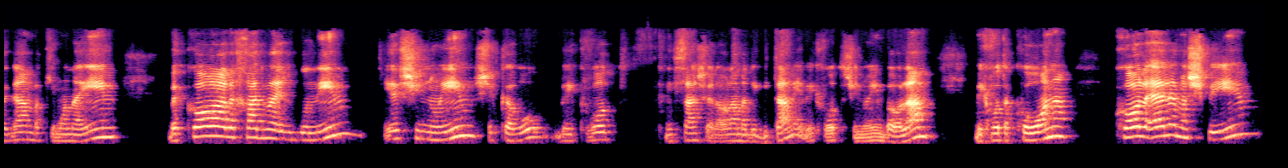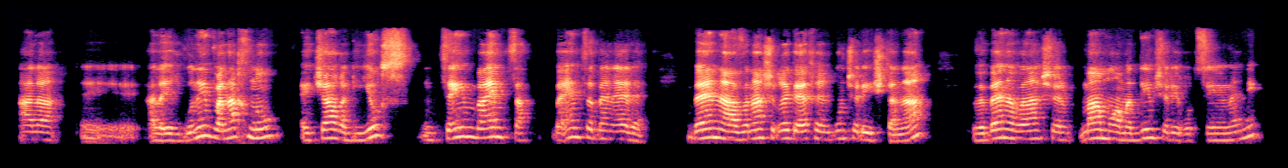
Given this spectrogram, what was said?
וגם בקמעונאים, בכל אחד מהארגונים יש שינויים שקרו בעקבות כניסה של העולם הדיגיטלי, בעקבות השינויים בעולם, בעקבות הקורונה, כל אלה משפיעים על, ה, אה, על הארגונים ואנחנו, HR הגיוס, נמצאים באמצע, באמצע בין אלה. בין ההבנה של רגע איך הארגון שלי השתנה ובין ההבנה של מה המועמדים שלי רוצים ממני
